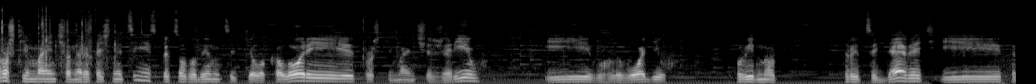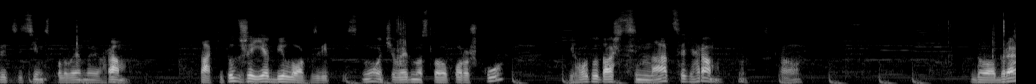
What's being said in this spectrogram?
трошки менша енергетична цінність 511 кілокалорій, трошки менше жирів і вуглеводів, відповідно, 39 і 37,5 грам. Так, і тут вже є білок звідкись. Ну, очевидно, з того порошку. Його тут аж 17 грам. Цікаво. Добре.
